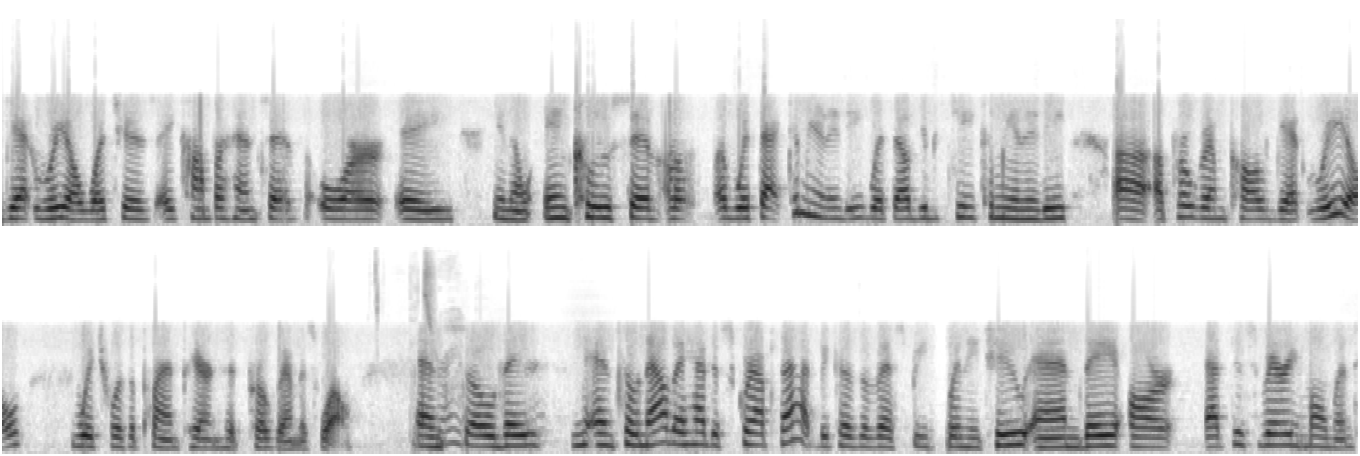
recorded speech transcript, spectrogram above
Get Real, which is a comprehensive or a you know inclusive uh, with that community, with LGBT community uh, a program called Get Real, which was a Planned Parenthood program as well. That's and right. so they and so now they had to scrap that because of SB 22, and they are at this very moment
